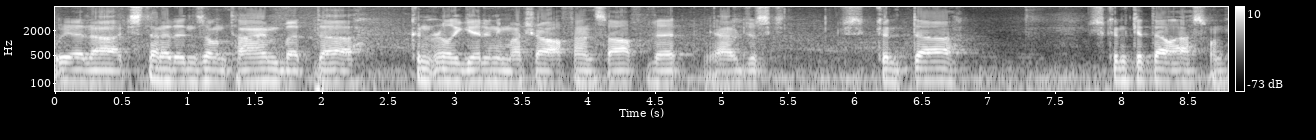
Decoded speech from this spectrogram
we had uh, extended end zone time, but uh, couldn't really get any much offense off of it. Yeah, just, just couldn't uh, just couldn't get that last one.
